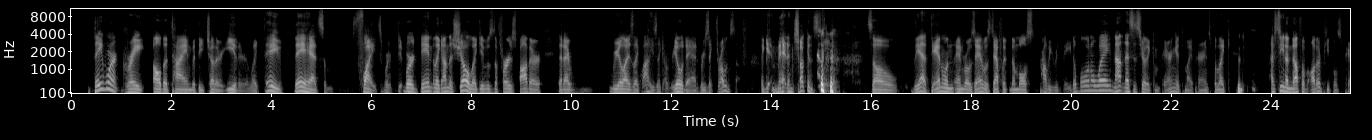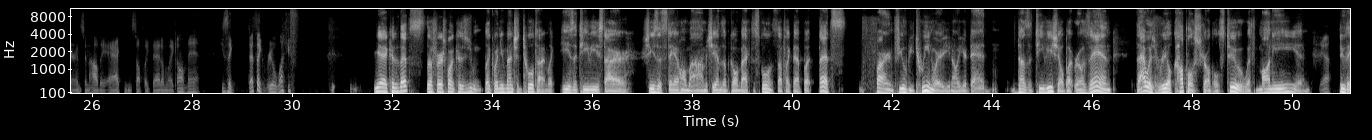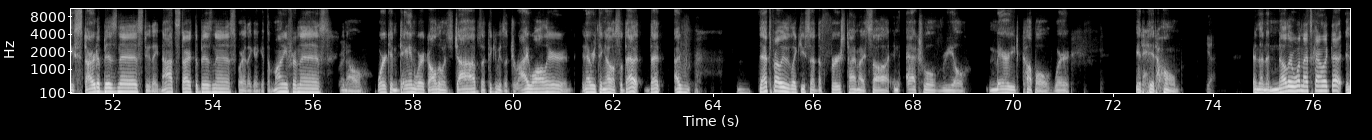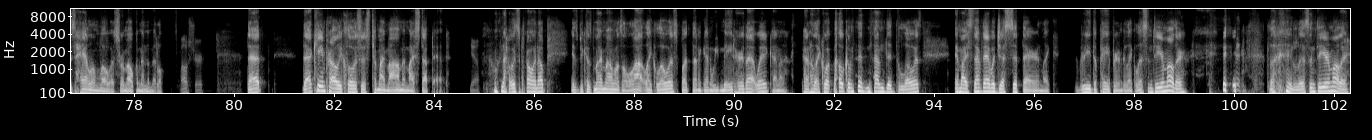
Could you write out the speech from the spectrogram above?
they weren't great all the time with each other either. Like they they had some fights where where Dan like on the show, like it was the first father that I realized like wow he's like a real dad where he's like throwing stuff like getting mad and chucking stuff. so yeah, Dan and Roseanne was definitely the most probably relatable in a way. Not necessarily comparing it to my parents, but like I've seen enough of other people's parents and how they act and stuff like that. I'm like, oh man, he's like that's like real life. Yeah, because that's the first one. Because you like when you mentioned Tool Time, like he's a TV star, she's a stay-at-home mom, and she ends up going back to school and stuff like that. But that's far and few between where you know your dad does a TV show. But Roseanne, that was real couple struggles too with money and Yeah. do they start a business? Do they not start the business? Where are they gonna get the money from this? You know, working Dan worked all those jobs. I think he was a drywaller and, and everything else. So that that I've that's probably like you said, the first time I saw an actual real married couple where it hit home. Yeah. And then another one that's kind of like that is Hal and Lois from Malcolm in the Middle Oh sure. that that came probably closest to my mom and my stepdad. Yeah. When I was growing up, is because my mom was a lot like Lois, but then again, we made her that way, kind of kind of like what Malcolm and them did to Lois. And my stepdad would just sit there and like read the paper and be like, listen to your mother. listen to your mother.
